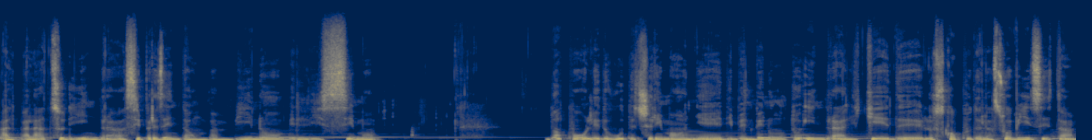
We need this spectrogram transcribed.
al palazzo di Indra si presenta un bambino bellissimo. Dopo le dovute cerimonie di benvenuto, Indra gli chiede lo scopo della sua visita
